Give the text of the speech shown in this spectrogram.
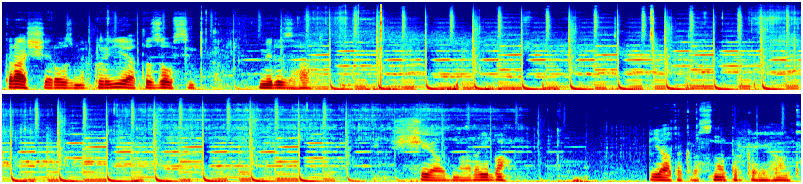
кращий розмір клює, а то зовсім мірізга. Ще одна риба. П'ята краснопірка гігант.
